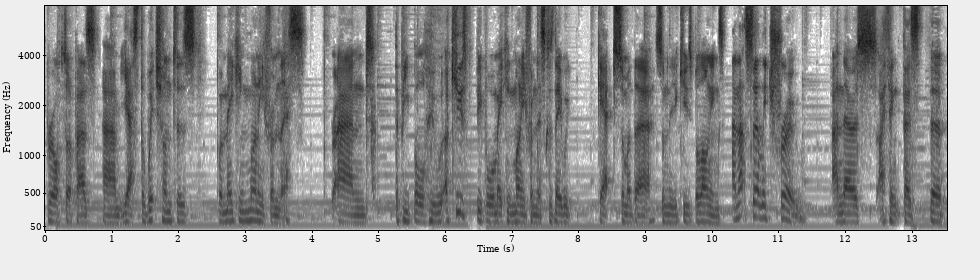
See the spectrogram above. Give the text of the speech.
brought up as, um, yes, the witch hunters were making money from this, right. and the people who accused people were making money from this because they would get some of their some of the accused belongings, and that's certainly true. And there's, I think, there's the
